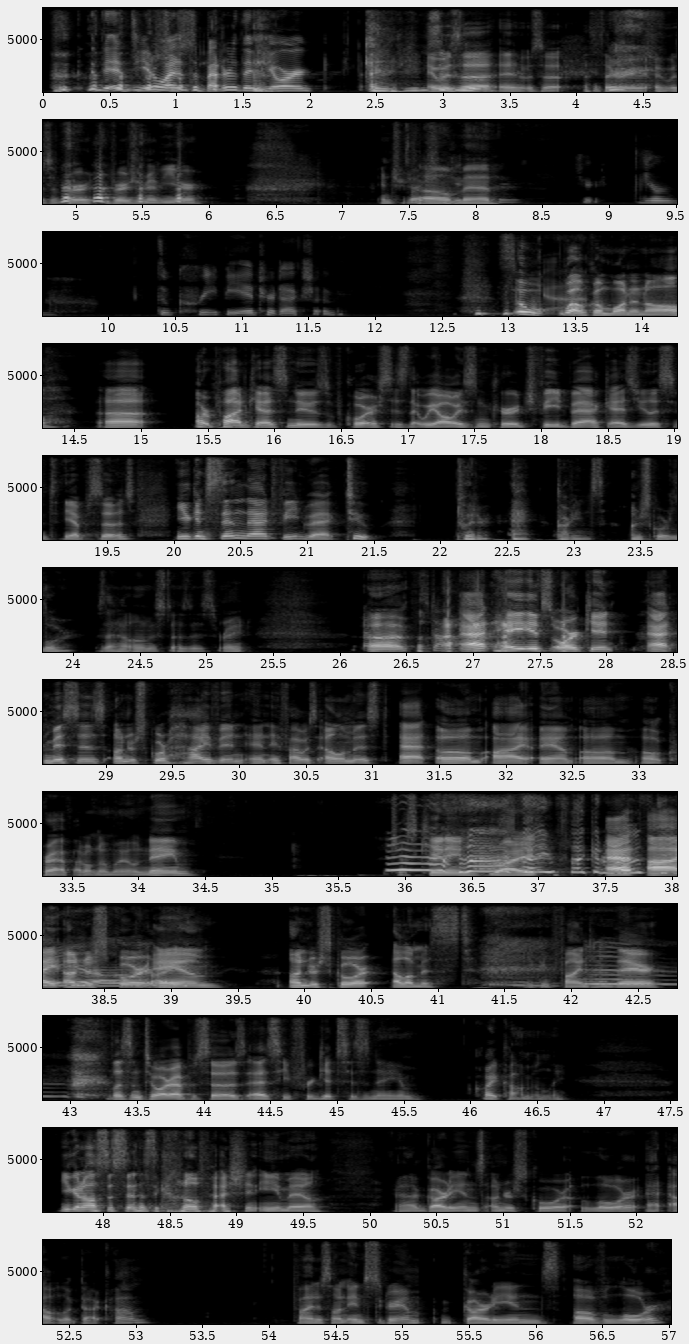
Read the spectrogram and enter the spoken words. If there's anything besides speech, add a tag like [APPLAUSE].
It- you know what? It's better than your. [LAUGHS] it was a it was a, a theory it was a ver- version of your introduction. Oh man. Your, your the creepy introduction. [LAUGHS] So God. welcome one and all. Uh, our podcast news, of course, is that we always encourage feedback as you listen to the episodes. You can send that feedback to Twitter at Guardians underscore Lore. Is that how Elvis does this, right? Uh, at Hey It's Orchid at Mrs. underscore Hyven, and if I was Elemist at um I am um oh crap I don't know my own name. Just [LAUGHS] kidding. Right. He's at I me. underscore Oh. am underscore Elemist. You can find him there. [SIGHS] Listen to our episodes as he forgets his name quite commonly. You can also send us a good old fashioned email, uh, guardians underscore lore at outlook.com. Find us on Instagram, guardians of lore.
